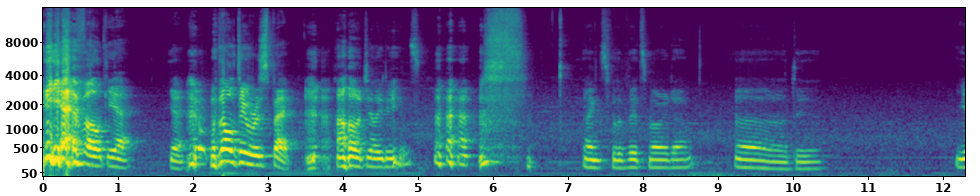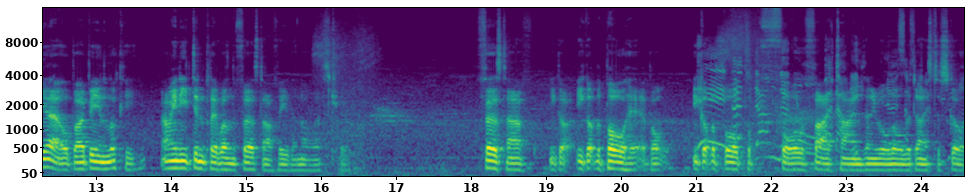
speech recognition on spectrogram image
yeah, Volk, yeah. Yeah. With all due respect. Hello, Jelly Deals. Thanks for the bits, Moradam. Oh, dear. Yeah, or by being lucky. I mean, he didn't play well in the first half either. No, that's true. First half, he got he got the ball hit about he got the ball four or five times, and he rolled all the dice to score.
